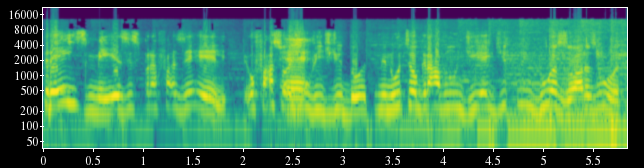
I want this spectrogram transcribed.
Três meses pra fazer ele. Eu faço hoje É. um vídeo de 12 minutos, eu gravo num dia e edito em duas horas no outro.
